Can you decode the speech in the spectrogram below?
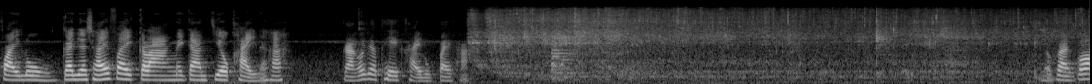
ไฟลง การจะใช้ไฟกลางในการเจียวไข่นะคะ การก็จะเทไข่ลงไปค่ะแล้วการก็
